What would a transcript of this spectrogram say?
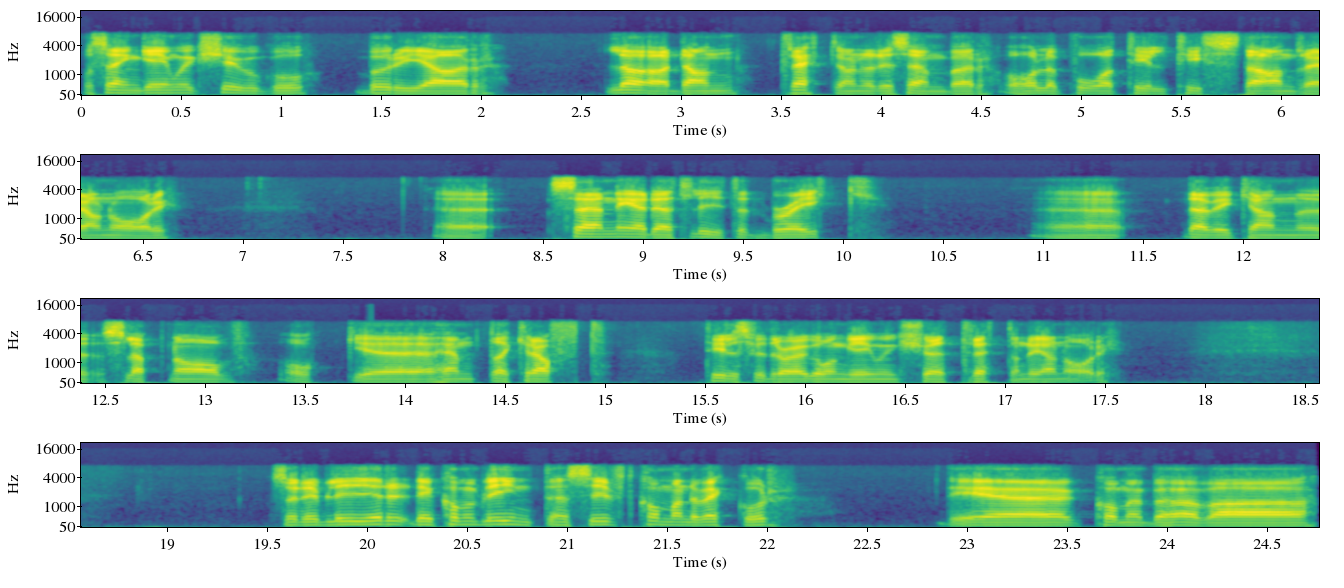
Och sen Game Week 20 börjar lördagen 30 december och håller på till tisdag 2 januari. Eh, sen är det ett litet break eh, där vi kan eh, slappna av och eh, hämta kraft tills vi drar igång Game Week 21 13 januari. Så det, blir, det kommer bli intensivt kommande veckor. Det kommer behöva,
